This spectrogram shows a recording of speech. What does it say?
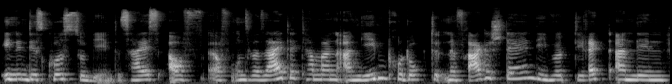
in den Diskurs zu gehen. Das heißt, auf, auf unserer Seite kann man an jedem Produkt eine Frage stellen, die wird direkt an den,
